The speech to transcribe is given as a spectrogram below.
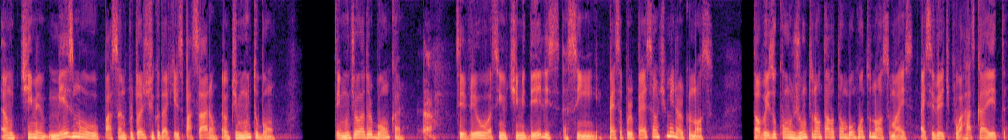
É um time, mesmo passando por toda a dificuldade que eles passaram, é um time muito bom. Tem muito jogador bom, cara. É. Você vê o, assim, o time deles, assim, peça por peça, é um time melhor que o nosso. Talvez o conjunto não tava tão bom quanto o nosso, mas aí você vê, tipo, a Rascaeta.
